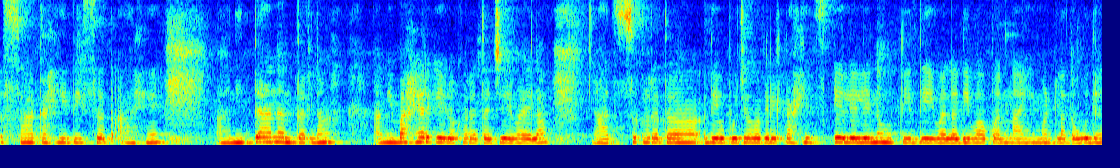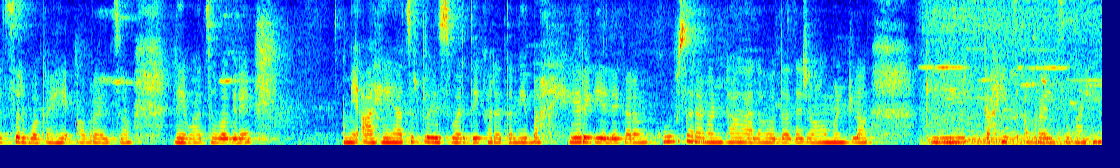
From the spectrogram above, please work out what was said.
असा काही दिसत आहे. आणि त्यानंतर ना आम्ही बाहेर गेलो खरं तर जेवायला. आज खरं तर देवपूजा वगैरे काहीच केलेली नव्हती. देवाला दिवा पण नाही म्हटला तर उद्याच सर्व काही आवरायचं देवाचं वगैरे. मी आहे ह्याच ट्रेसवरती खरं तर मी बाहेर गेले कारण खूप सारा कंठाळा आला होता. त्याच्यामुळे म्हटलं की काहीच आवरायचं नाही.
